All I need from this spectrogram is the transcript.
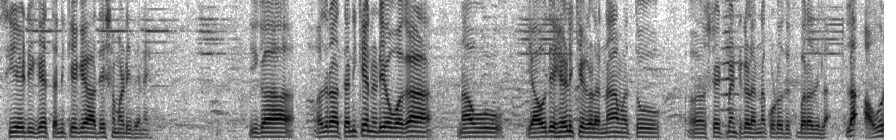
ಸಿ ಐ ಡಿಗೆ ತನಿಖೆಗೆ ಆದೇಶ ಮಾಡಿದ್ದೇನೆ. ಈಗ ಅದರ ತನಿಖೆ ನಡೆಯುವಾಗ ನಾವು ಯಾವುದೇ ಹೇಳಿಕೆಗಳನ್ನು ಮತ್ತು ಸ್ಟೇಟ್ಮೆಂಟ್ಗಳನ್ನು ಕೊಡೋದಕ್ಕೆ ಬರೋದಿಲ್ಲ. ಇಲ್ಲ, ಅವರ,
